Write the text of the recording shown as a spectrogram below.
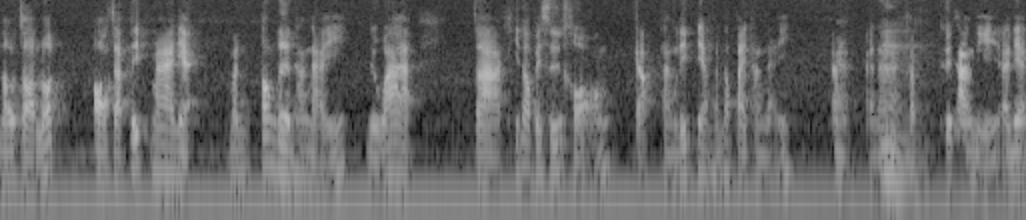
เราจอดรถออกจากลิฟต์มาเนี่ย มันต้องเดินทางไหน หรือว่าจากที่เราไปซื้อของกับทางลิฟต์เนี่ยมันต้องไปทางไหน อะอันนั้นนะครับอืมคือทางหนีอันเนี้ย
